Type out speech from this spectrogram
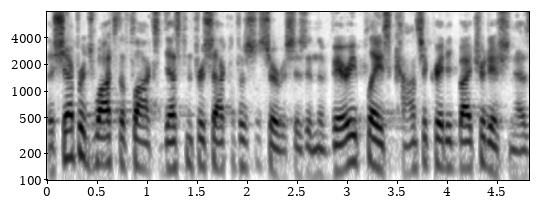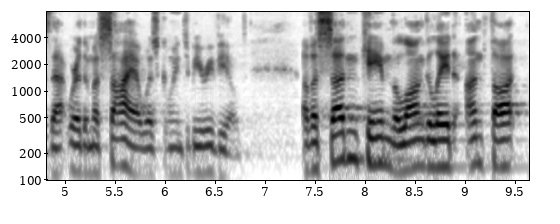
The shepherds watched the flocks destined for sacrificial services in the very place consecrated by tradition as that where the Messiah was going to be revealed. Of a sudden came the long delayed, unthought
